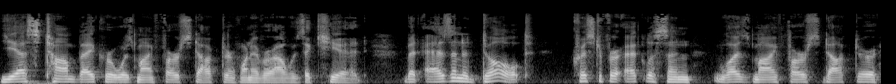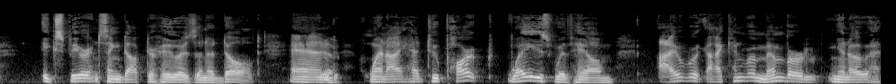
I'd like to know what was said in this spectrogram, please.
yes, Tom Baker was my first Doctor whenever I was a kid, but as an adult, Christopher Eccleston was my first Doctor experiencing Doctor Who as an adult. And Yeah. when I had to part ways with him, I, re- I can remember, you know,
